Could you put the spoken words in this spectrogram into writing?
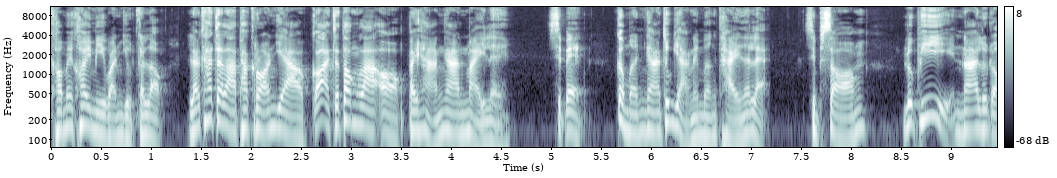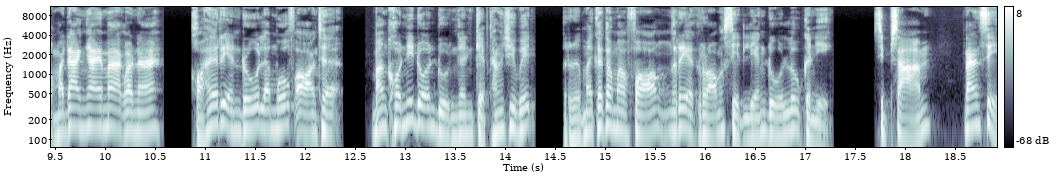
เขาไม่ค่อยมีวันหยุดกันหรอก แล้วถ้าจะลาพักร้อนยาวก็อาจจะต้องลาออกไปหางานใหม่เลย 11. ก็เหมือนงานทุกอย่างในเมืองไทยนั่นแหละ 12. ลูกพี่นายหลุดออกมาได้ง่ายมากแล้วนะ ขอให้เรียนรู้และ move on เถอะ บางคนนี่โดนดูดเงินเก็บทั้งชีวิต หรือไม่ก็ต้องมาฟ้องเรียกร้องสิทธิ์เลี้ยงดูลูกกันอีก 13. นั่นสิ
